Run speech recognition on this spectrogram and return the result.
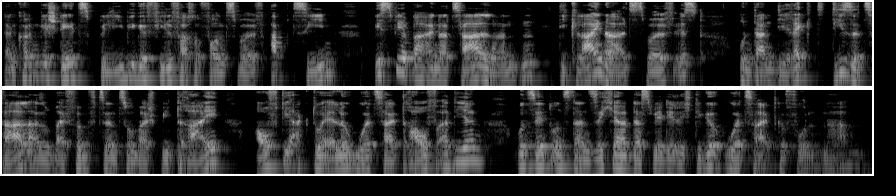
dann können wir stets beliebige Vielfache von 12 abziehen, bis wir bei einer Zahl landen, die kleiner als 12 ist und dann direkt diese Zahl, also bei 15 zum Beispiel 3, auf die aktuelle Uhrzeit drauf addieren und sind uns dann sicher, dass wir die richtige Uhrzeit gefunden haben.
